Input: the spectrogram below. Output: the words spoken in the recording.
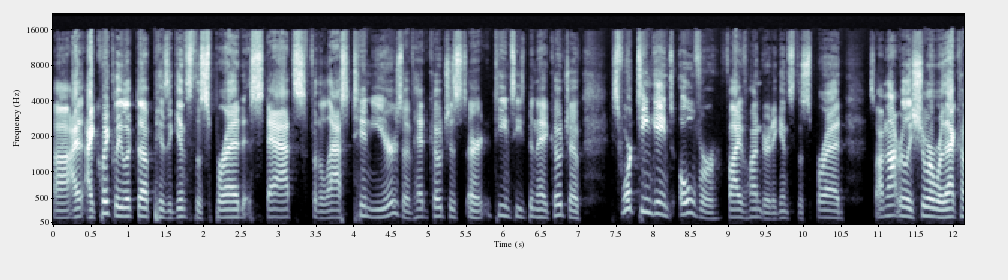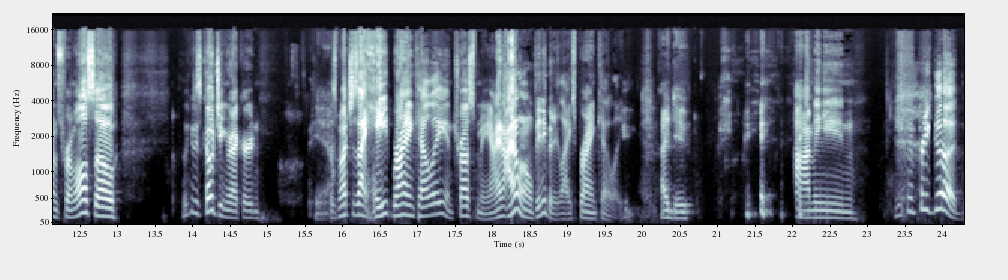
Uh, I, I quickly looked up his against the spread stats for the last ten years of head coaches or teams he's been the head coach of. He's 14 games over 500 against the spread. So I'm not really sure where that comes from. Also, look at his coaching record. Yeah, As much as I hate Brian Kelly, and trust me, I, I don't know if anybody likes Brian Kelly. I do. I mean, he's been pretty good.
